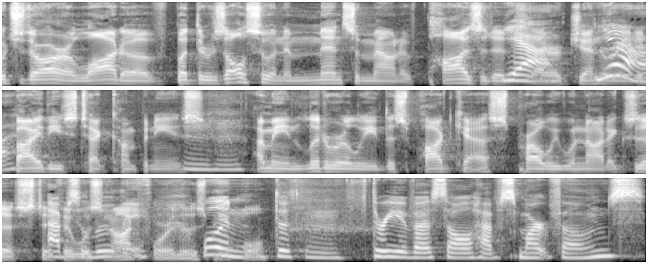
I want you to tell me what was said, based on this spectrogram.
which there are a lot of, but there's also an immense amount of positives Yeah. that are generated Yeah. Mm-hmm. by these tech companies. I mean, literally, this podcast probably would not exist if Absolutely. it was not for those well, people. and the th- three of us all have smartphones,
